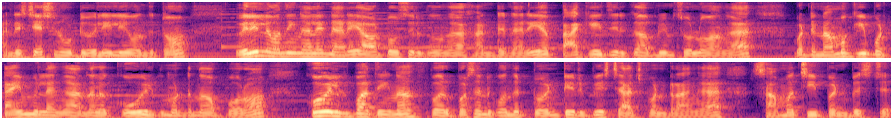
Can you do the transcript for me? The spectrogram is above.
அந்த ஸ்டேஷன் விட்டு வெளியிலேயே வந்துட்டோம். வெளியில் வந்தீங்கனாலே நிறைய ஆட்டோஸ் இருக்குங்க. அண்ட் நிறைய பேக்கேஜ் இருக்குது அப்படின்னு சொல்லுவாங்க. பட் நமக்கு இப்போ டைம் இல்லைங்க. அதனால் கோவிலுக்கு மட்டும்தான் போகிறோம் கோவிலுக்கு பார்த்தீங்கன்னா பர் பர்சனுக்கு வந்து டுவெண்ட்டி ருபீஸ் சார்ஜ் பண்ணுறாங்க செம்ம சீப் அண்ட் பெஸ்ட்டு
